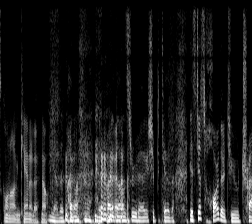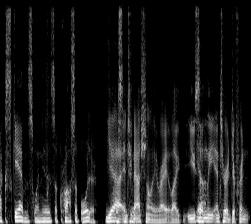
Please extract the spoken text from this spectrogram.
what's going on in Canada. No. Yeah, the Python, the shipped to Canada. It's just harder to track scams when it is across the border. Yeah, basically. internationally, right? Like you suddenly enter a different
